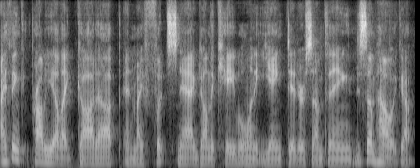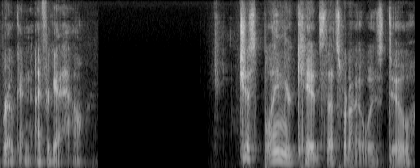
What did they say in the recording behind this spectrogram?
I think probably I like got up and my foot snagged on the cable and it yanked it or something. Somehow it got broken. I forget how. Just blame your kids. That's what I always do.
